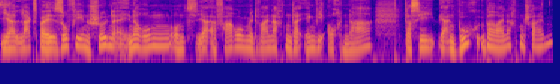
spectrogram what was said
Ja, lag es bei so vielen schönen Erinnerungen und ja, Erfahrungen mit Weihnachten da irgendwie auch nah, dass Sie ja ein Buch über Weihnachten schreiben?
